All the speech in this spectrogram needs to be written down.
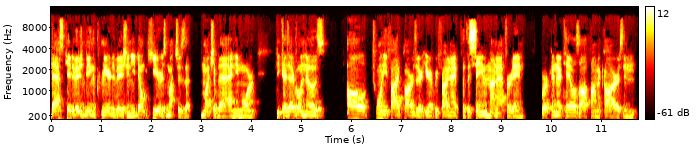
the SK division being the premier division, you don't hear as much as much of that anymore because everyone knows all 25 cars that are here every Friday night put the same amount of effort in, working their tails off on the cars. And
